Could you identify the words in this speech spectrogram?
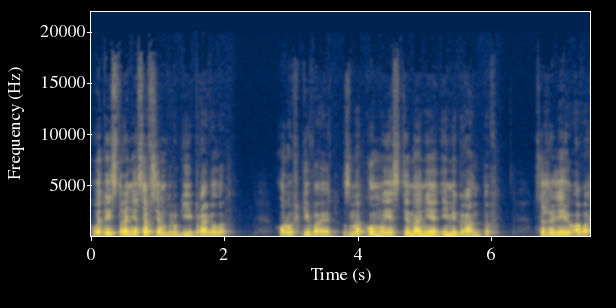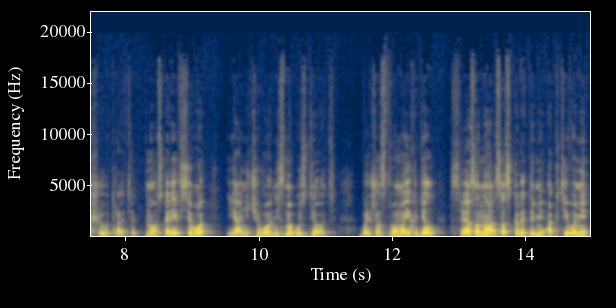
В этой стране совсем другие правила. Оруф кивает. Знакомые стенания иммигрантов. Сожалею о вашей утрате, но, скорее всего, я ничего не смогу сделать. Большинство моих дел связано со скрытыми активами,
